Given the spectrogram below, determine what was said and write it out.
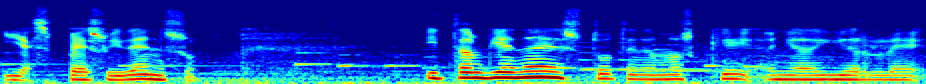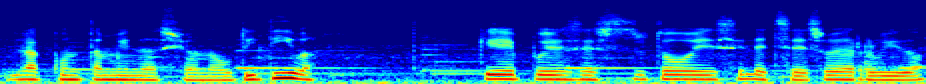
espeso y denso. Y también a esto tenemos que añadirle la contaminación auditiva, que pues esto es el exceso de ruido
